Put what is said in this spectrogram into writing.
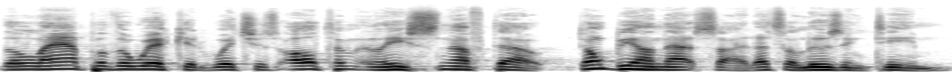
the lamp of the wicked, which is ultimately snuffed out. Don't be on that side. That's a losing team.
